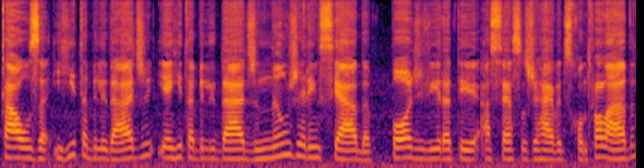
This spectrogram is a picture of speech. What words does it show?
causa irritabilidade e a irritabilidade não gerenciada pode vir a ter acessos de raiva descontrolada.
